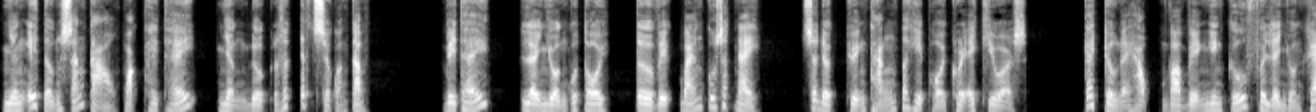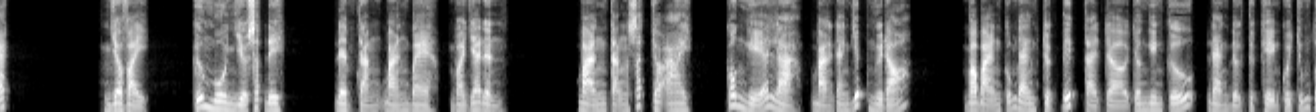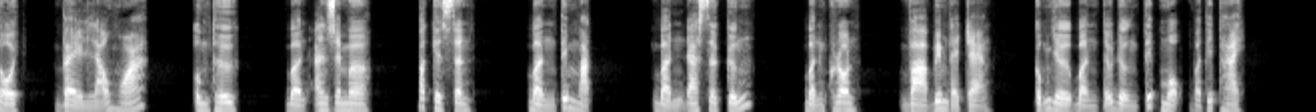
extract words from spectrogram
Những ý tưởng sáng tạo hoặc thay thế nhận được rất ít sự quan tâm. Vì thế, lợi nhuận của tôi từ việc bán cuốn sách này sẽ được chuyển thẳng tới Hiệp hội CreateCures, các trường đại học và viện nghiên cứu phi lợi nhuận khác. Do vậy, cứ mua nhiều sách đi, đem tặng bạn bè và gia đình. Bạn tặng sách cho ai có nghĩa là bạn đang giúp người đó và bạn cũng đang trực tiếp tài trợ cho nghiên cứu đang được thực hiện của chúng tôi về lão hóa, ung thư, bệnh Alzheimer, Parkinson, bệnh tim mạch, bệnh đa xơ cứng, bệnh Crohn và viêm đại tràng cũng như bệnh tiểu đường tiếp 1 và tiếp 2.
